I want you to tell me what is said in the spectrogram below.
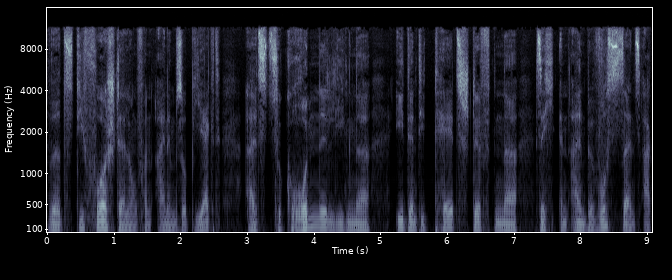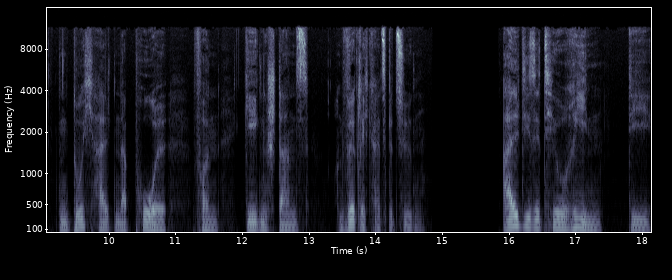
wird die Vorstellung von einem Subjekt als zugrunde liegender, identitätsstiftender, sich in allen Bewusstseinsakten durchhaltender Pol von Gegenstands- und Wirklichkeitsbezügen. All diese Theorien, die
